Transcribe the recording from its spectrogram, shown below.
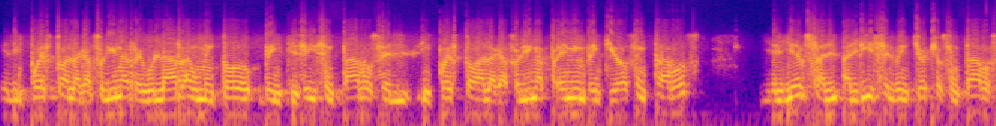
el impuesto a la gasolina regular aumentó 26 centavos, el impuesto a la gasolina premium 22 centavos, y el IEPS al, al diésel 28 centavos.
